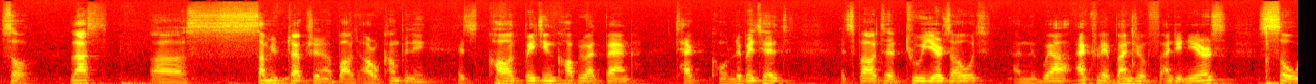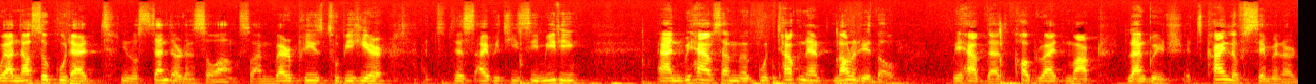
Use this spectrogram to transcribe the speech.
So last, uh, some introduction about our company. It's called Beijing Copyright Bank Tech Co Limited. It's about uh, two years old, and we are actually a bunch of engineers so we are not so good at you know standard and so on. So I'm very pleased to be here at this IPTC meeting. And we have some uh, good technology though. We have that copyright marked language. It's kind of similar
